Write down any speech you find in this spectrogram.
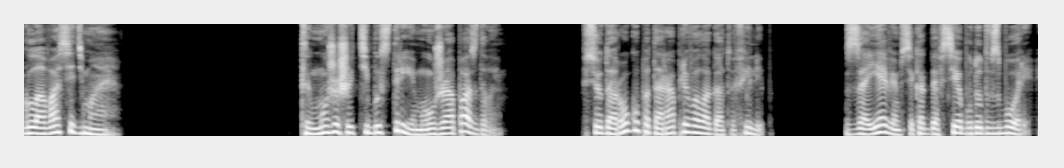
Глава седьмая. «Ты можешь идти быстрее, мы уже опаздываем». Всю дорогу поторапливал Агату Филипп. «Заявимся, когда все будут в сборе.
